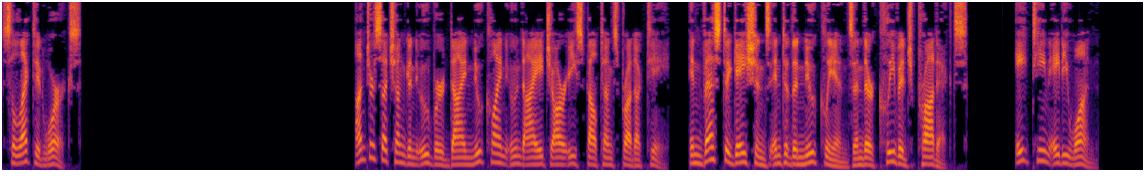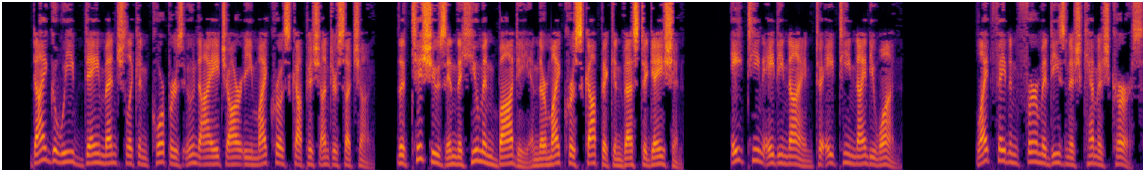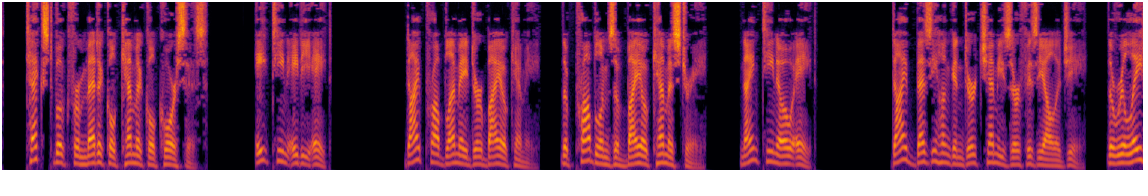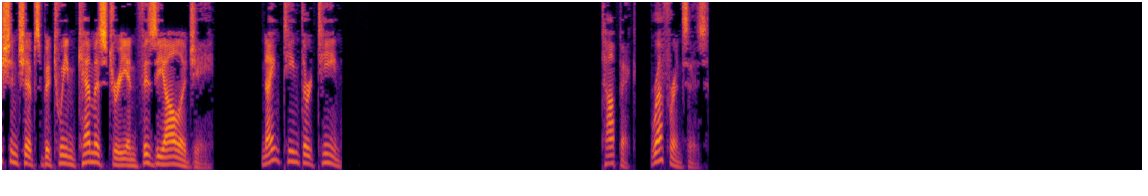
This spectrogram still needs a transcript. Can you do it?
Selected works Untersuchungen über die Nuklein und ihre Spaltungsprodukte. Investigations into the nucleons and their cleavage products. 1881. Die Gewebe des menschlichen Körpers und ihre mikroskopische Untersuchung. The Tissues in the Human Body and Their Microscopic Investigation. 1889–1891 Leitfaden für medizinische chemische Kurs. Textbook for medical chemical courses. 1888 Die Probleme der Biochemie. The Problems of Biochemistry. 1908 Die Beziehungen der Chemie zur Physiologie. The Relationships Between Chemistry and Physiology. 1913 References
